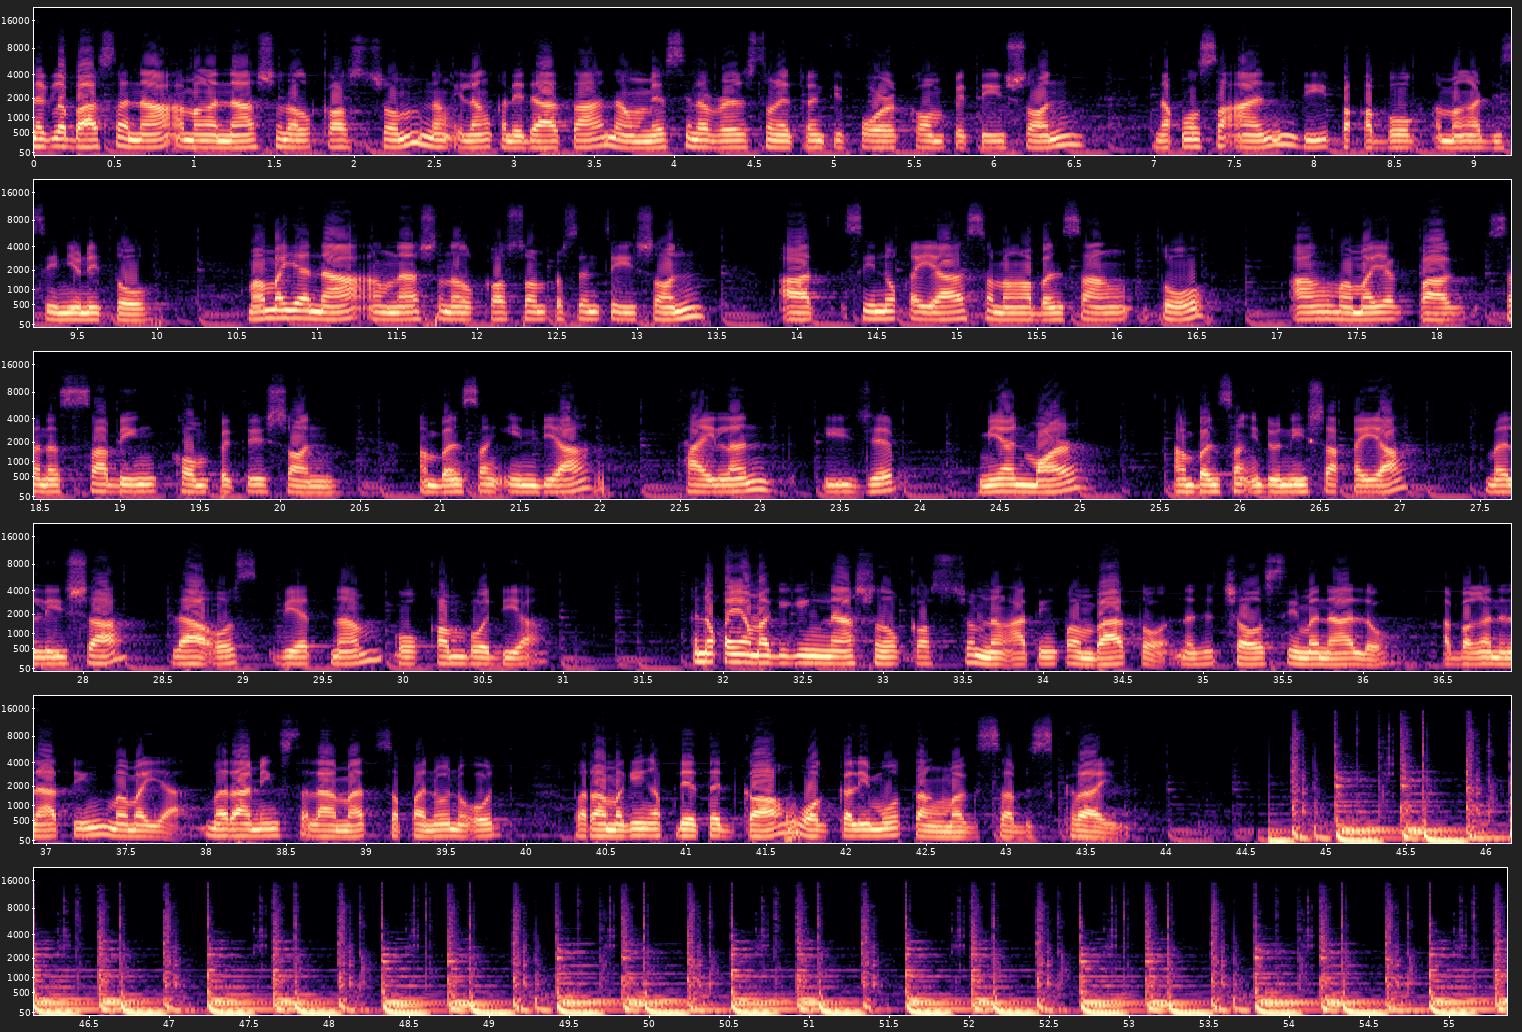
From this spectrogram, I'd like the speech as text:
Naglabasa na ang mga national costume ng ilang kandidata ng Miss Universe 2024 competition na kung saan di pakabog ang mga disenyo nito. Mamaya na ang national costume presentation at sino kaya sa mga bansang ito ang mamayagpag sa nasabing competition. Ang bansang India, Thailand, Egypt, Myanmar, ang bansang Indonesia kaya, Malaysia, Laos, Vietnam o Cambodia. Ano kaya magiging national costume ng ating pambato na si Chelsea Manalo? Abangan na nating mamaya. Maraming salamat sa panonood. Para maging updated ka, huwag kalimutang mag-subscribe.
